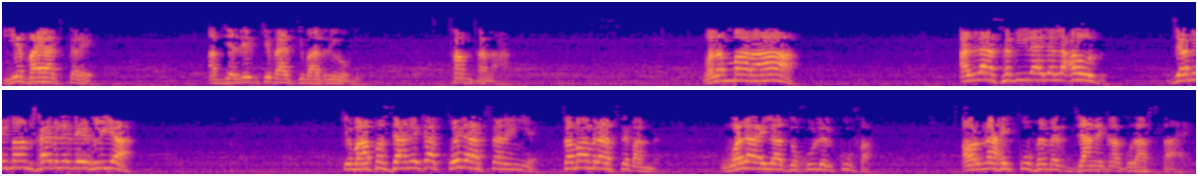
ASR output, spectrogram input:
یہ بیعت کرے۔ اب جدید کی بیعت کی بات نہیں ہوگی۔ تھم تھا نا ولمبا رہا، اللہ سبیلا العود، جب امام صاحب نے دیکھ لیا کہ واپس جانے کا کوئی راستہ نہیں ہے، تمام راستے بند ہیں۔ ولا الا دخول الکوفہ اور نہ ہی کوفے میں جانے کا کوئی راستہ ہے۔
